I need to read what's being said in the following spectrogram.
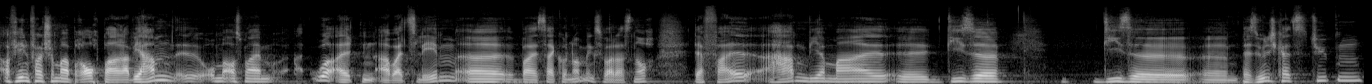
auf jeden Fall schon mal brauchbarer. Wir haben, äh, um aus meinem uralten Arbeitsleben, äh, bei Psychonomics war das noch der Fall, haben wir mal äh, diese diese äh, Persönlichkeitstypen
